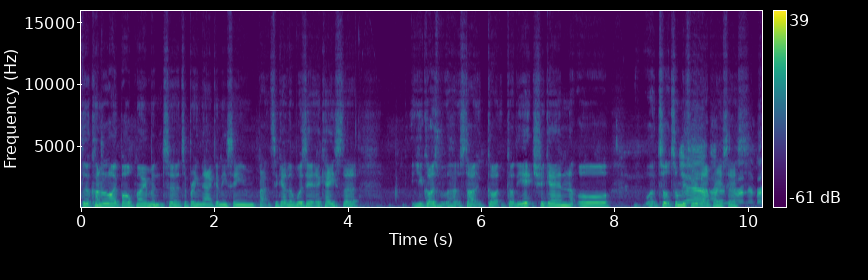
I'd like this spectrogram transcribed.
the kind of light bulb moment to, to bring the agony scene back together? Was it a case that you guys start got got the itch again, or talk, talk me through that process? I don't remember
